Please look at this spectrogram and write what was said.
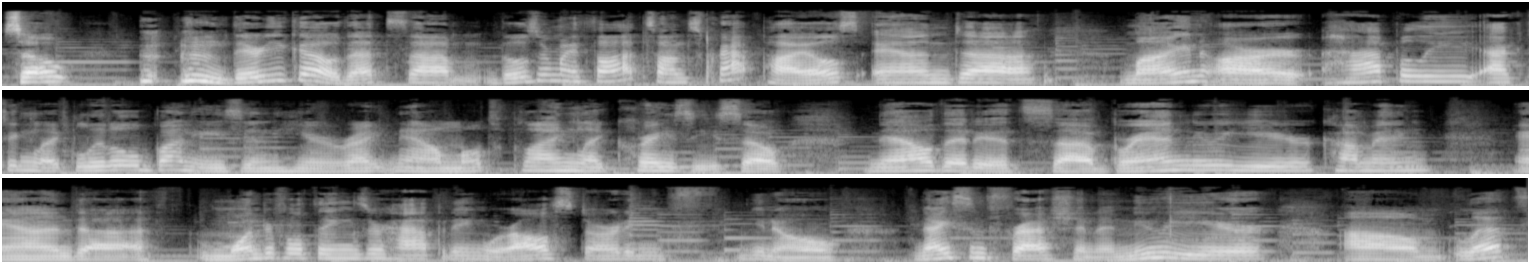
So there you go. That's um, those are my thoughts on scrap piles, and uh, mine are happily acting like little bunnies in here right now, multiplying like crazy. So now that it's a brand new year coming and uh, wonderful things are happening. We're all starting, you know, nice and fresh in a new year. Um, let's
